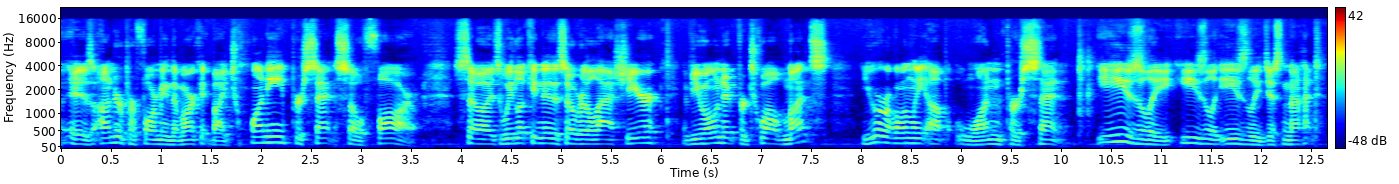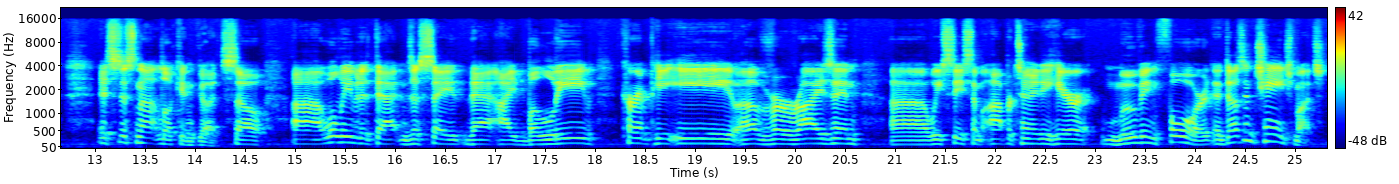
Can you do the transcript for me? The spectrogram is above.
is underperforming the market by 20% so far. So as we look into this over the last year, if you owned it for 12 months, you are only up 1%. Easily, easily, easily just not, it's just not looking good. So uh, we'll leave it at that and just say that I believe current PE of Verizon, uh, we see some opportunity here moving forward. It doesn't change much.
